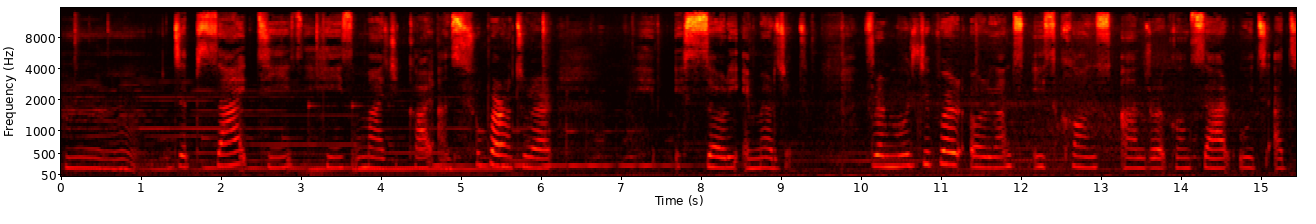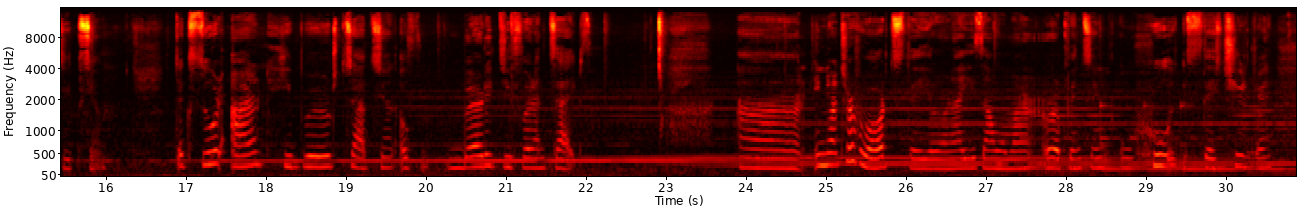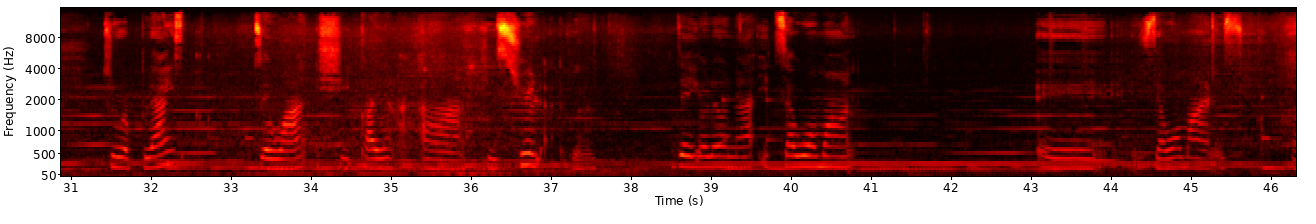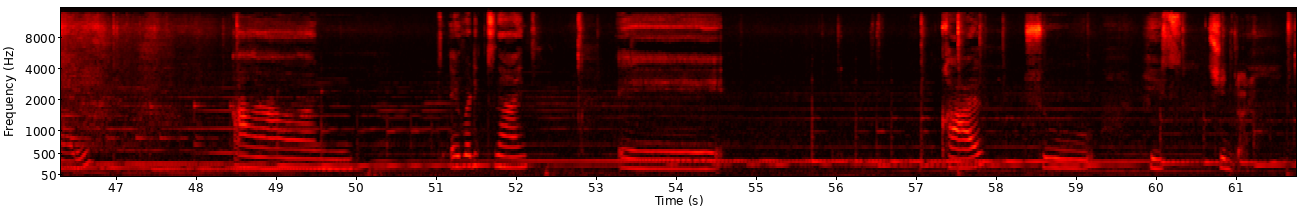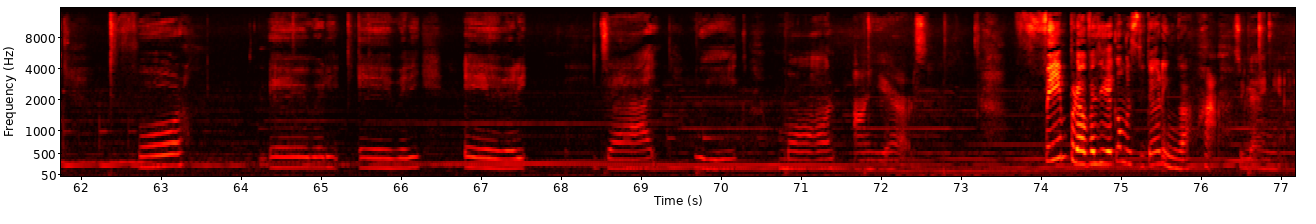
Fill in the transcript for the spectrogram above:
Mm, the site is his magical and supernatural story emerged from multiple organs is cons and reconciled with addiction, texture and hybridization of very different types. In other words, the Llorona is a woman repenting who the children to replace the one she killed uh, his children. The Llorona is a woman. Uh, it's a woman is and every night uh, call to his children for every every every day, week, month, and years. Fin, profe, sigue como si te gringa. Ja, soy la genial.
